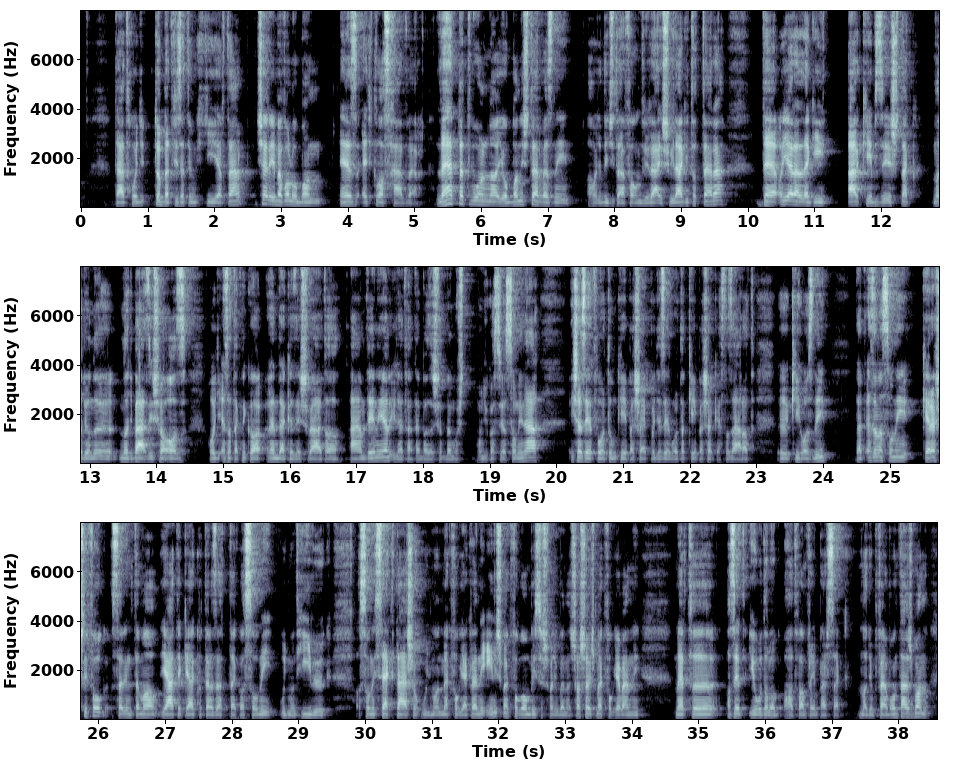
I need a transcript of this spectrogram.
tehát, hogy többet fizetünk ki érte. Cserébe valóban ez egy klassz hardware. Lehetett volna jobban is tervezni, ahogy a Digital Foundry rá is világított erre, de a jelenlegi árképzésnek nagyon ö, nagy bázisa az, hogy ez a technika rendelkezésre állt a AMD-nél, illetve hát ebben az esetben most mondjuk azt, hogy a Sony-nál, és ezért voltunk képesek, vagy ezért voltak képesek ezt az árat ö, kihozni. Tehát ezen a Sony keresni fog, szerintem a játék elkötelezettek, a Sony úgymond hívők, a Sony szektások úgymond meg fogják venni, én is meg fogom, biztos vagyok benne, Sasa is meg fogja venni, mert azért jó dolog a 60 frame per sec nagyobb felbontásban.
